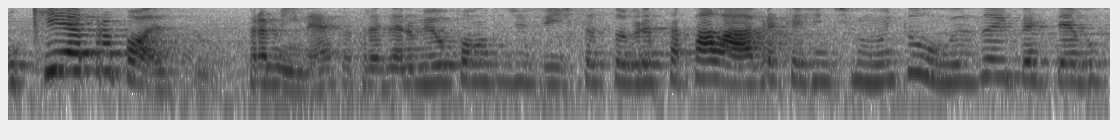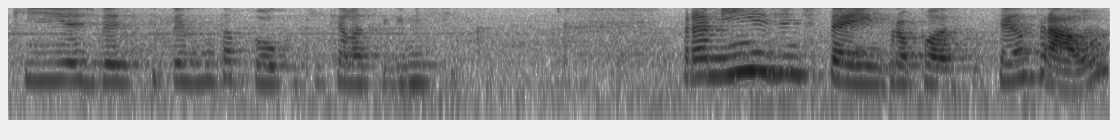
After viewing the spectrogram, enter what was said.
o que é propósito para mim, né? Tô trazendo meu ponto de vista sobre essa palavra que a gente muito usa e percebo que às vezes se pergunta pouco o que, que ela significa. Para mim, a gente tem um propósito central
